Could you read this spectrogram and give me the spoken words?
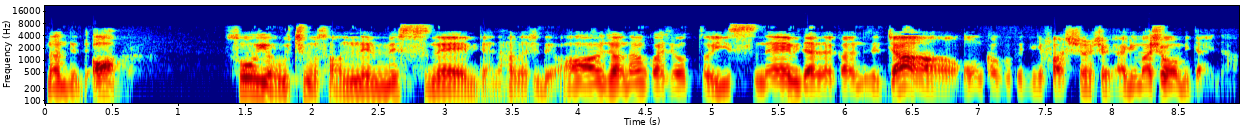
なんで、あ、そういや、うちも3年目っすね、みたいな話で、ああ、じゃあなんかちょっといいっすね、みたいな感じで、じゃあ本格的にファッションショーやりましょう、みたいな。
